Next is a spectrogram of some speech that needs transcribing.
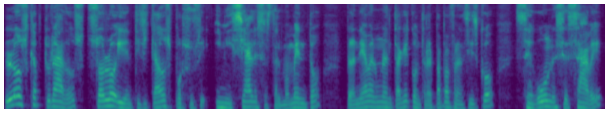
Los capturados, solo identificados por sus iniciales hasta el momento, planeaban un ataque contra el Papa Francisco, según se sabe,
